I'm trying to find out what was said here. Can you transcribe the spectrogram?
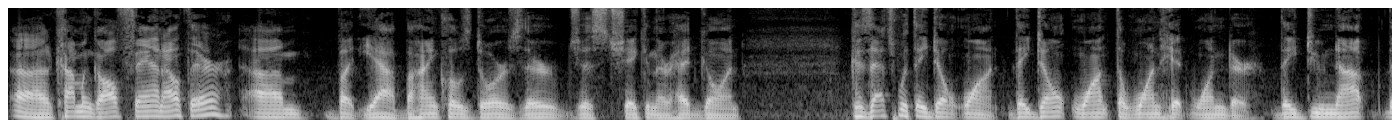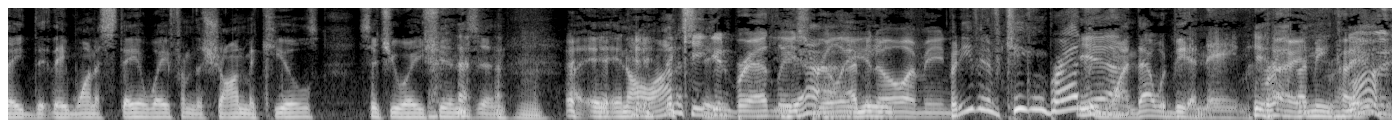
Uh, common golf fan out there, um, but yeah, behind closed doors, they're just shaking their head, going, because that's what they don't want. They don't want the one hit wonder. They do not. They they want to stay away from the Shaun Micheel's situations and uh, in, in all honesty, Keegan Bradleys, really, you know, I mean- but even if Keegan Bradley Yeah. won, that would be a name. Right, I mean, right. They would,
